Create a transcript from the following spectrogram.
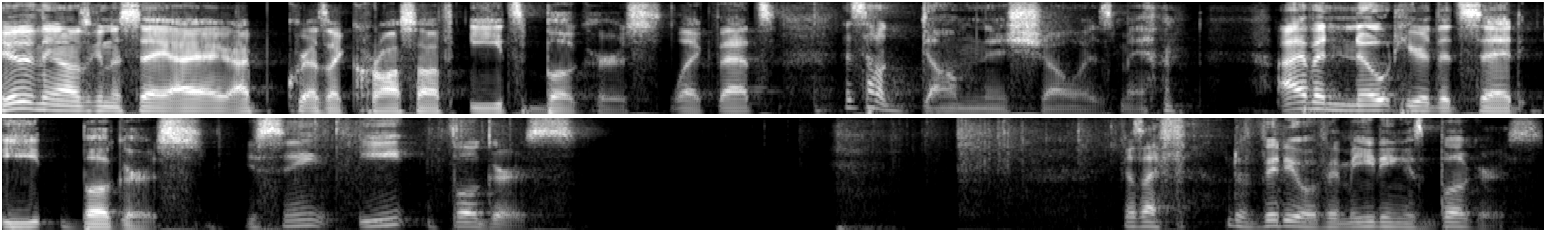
The other thing I was gonna say, I, I as I cross off eats boogers, like that's that's how dumb this show is, man. I have a note here that said eat boogers. You see, eat boogers, because I found a video of him eating his boogers.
